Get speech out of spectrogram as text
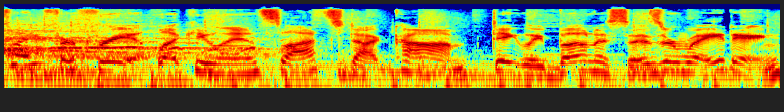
Play for free at LuckyLandSlots.com. Daily bonuses are waiting.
